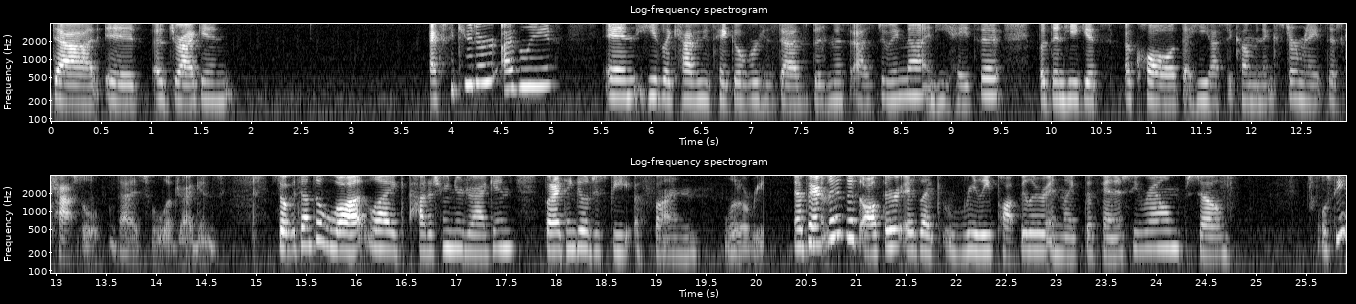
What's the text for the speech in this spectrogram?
dad is a dragon executor, I believe and he's like having to take over his dad's business as doing that and he hates it. But then he gets a call that he has to come and exterminate this castle that is full of dragons. So it sounds a lot like how to train your dragon but i think it'll just be a fun little read apparently this author is like really popular in like the fantasy realm so we'll see.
